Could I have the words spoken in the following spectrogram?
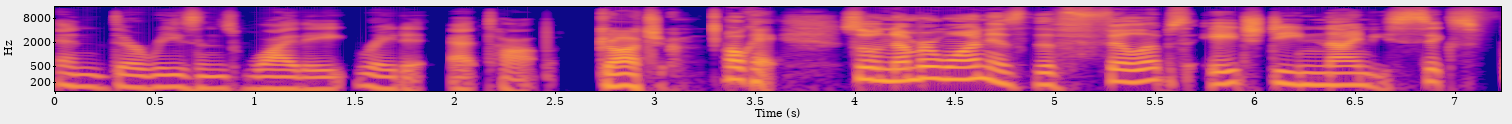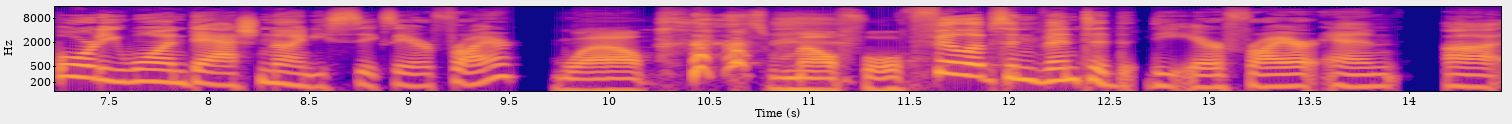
and their reasons why they rate it at top. Gotcha. Okay, so number one is the Philips HD 9641 96 air fryer. Wow. It's a mouthful. Philips invented the air fryer, and uh,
